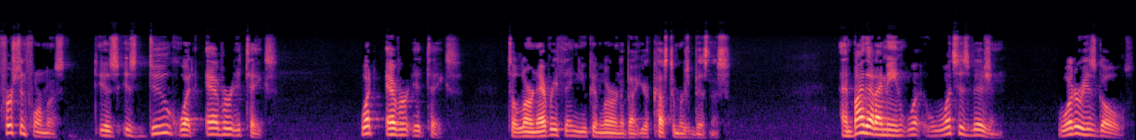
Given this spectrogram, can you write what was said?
first and foremost is is do whatever it takes, whatever it takes, to learn everything you can learn about your customer's business. And by that I mean what, what's his vision what are his goals?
